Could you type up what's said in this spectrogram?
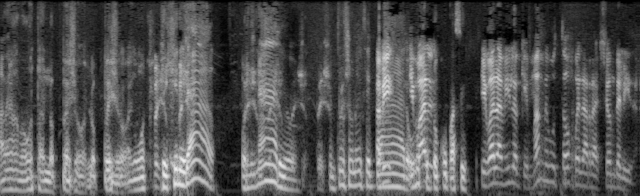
A mí no me gustan los pechos, los pechos. es Como Pecho, degenerado, ordinario. Pecho, Entonces uno dice, mí, claro, uno igual- se así. Igual a mí lo que más me gustó fue la reacción del líder.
